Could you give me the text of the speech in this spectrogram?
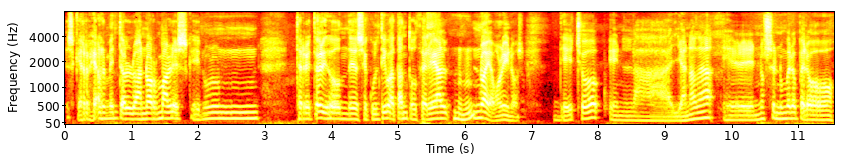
Es que realmente lo anormal es que en un territorio donde se cultiva tanto cereal no haya molinos. De hecho, en la llanada, eh, no sé el número, pero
